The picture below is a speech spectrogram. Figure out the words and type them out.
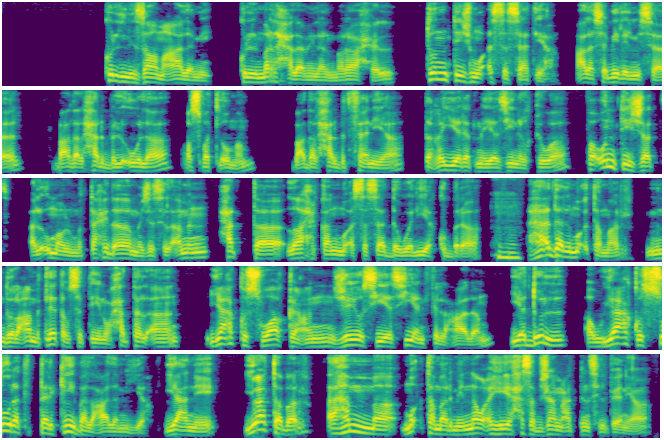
كل نظام عالمي كل مرحلة من المراحل تنتج مؤسساتها. على سبيل المثال بعد الحرب الأولى عصبة الأمم. بعد الحرب الثانية تغيرت ميازين القوى فأنتجت الأمم المتحدة مجلس الأمن حتى لاحقا مؤسسات دولية كبرى. هذا المؤتمر منذ العام 63 وحتى الآن يعكس واقعا جيوسياسيا في العالم يدل أو يعكس صورة التركيبة العالمية. يعني يعتبر أهم مؤتمر من نوعه حسب جامعة بنسلفانيا.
